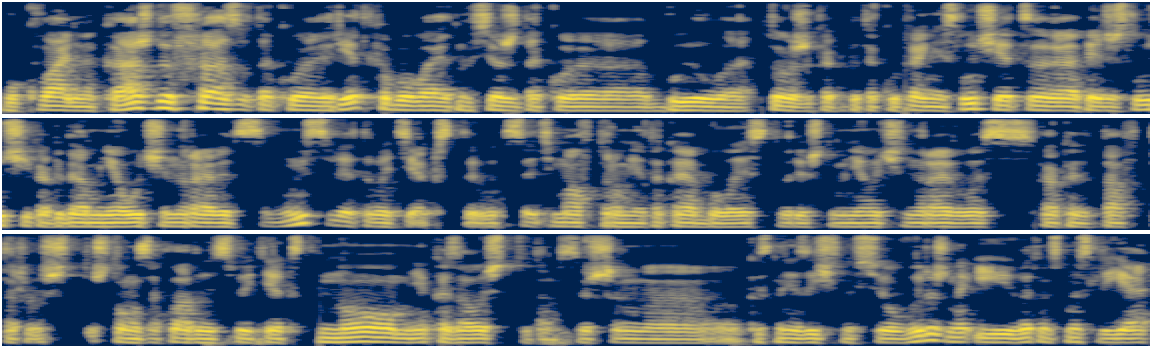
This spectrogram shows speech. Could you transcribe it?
буквально каждую фразу, такое редко бывает, но все же такое было. Тоже как бы такой крайний случай. Это, опять же, случай, когда мне очень нравится мысль этого текста. И вот с этим автором у меня такая была история, что мне очень нравилось, как этот автор, что он закладывает в свой текст. Но мне казалось, что там совершенно косноязычно все выражено. И в этом смысле я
